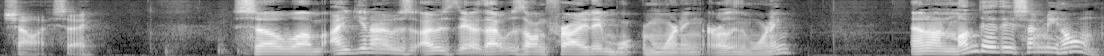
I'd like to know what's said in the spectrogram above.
shall I say. So um, I, you know, I was I was there. That was on Friday morning, early in the morning, and on Monday they sent me home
